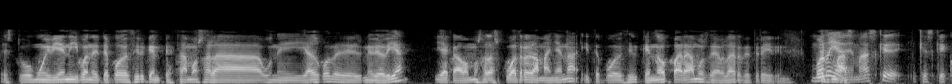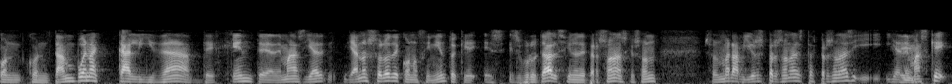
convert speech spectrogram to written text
Estuvo muy bien y bueno, te puedo decir que empezamos a la una y algo del mediodía y acabamos a las 4 de la mañana y te puedo decir que no paramos de hablar de trading. Bueno, y además que, que, es que con, con, tan buena calidad de gente, además ya, ya no solo de conocimiento, que es, es brutal, sino de personas, que son, son maravillosas personas estas personas y, y además que,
